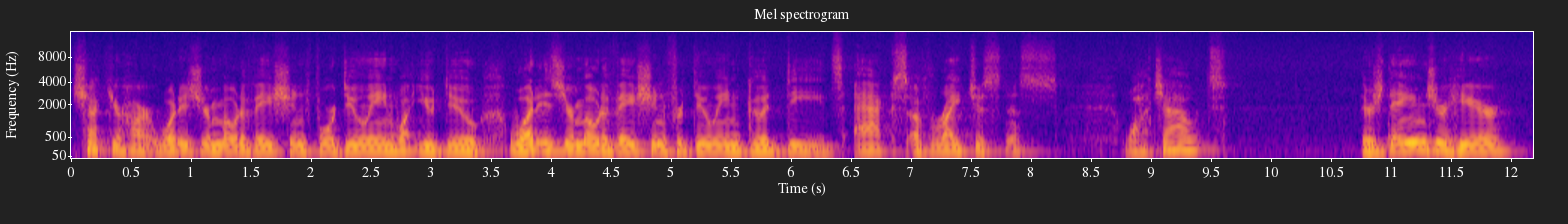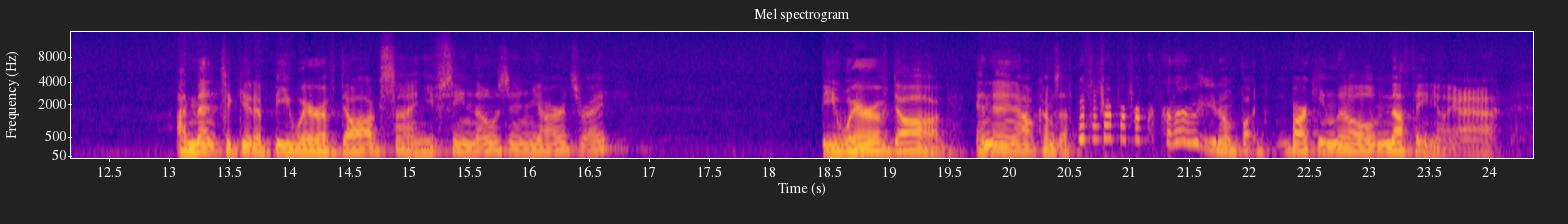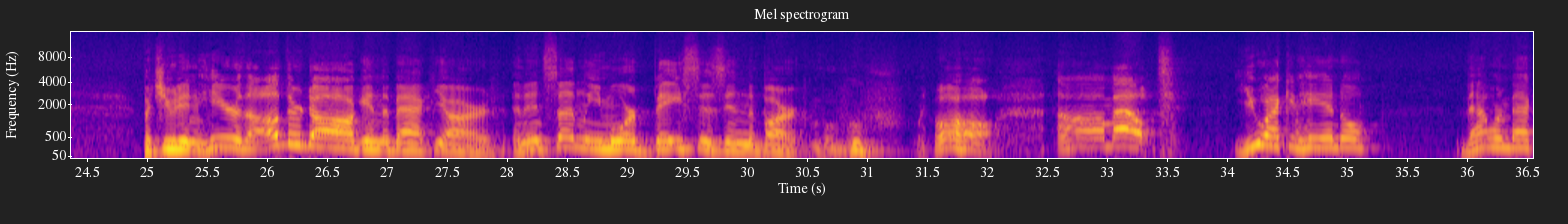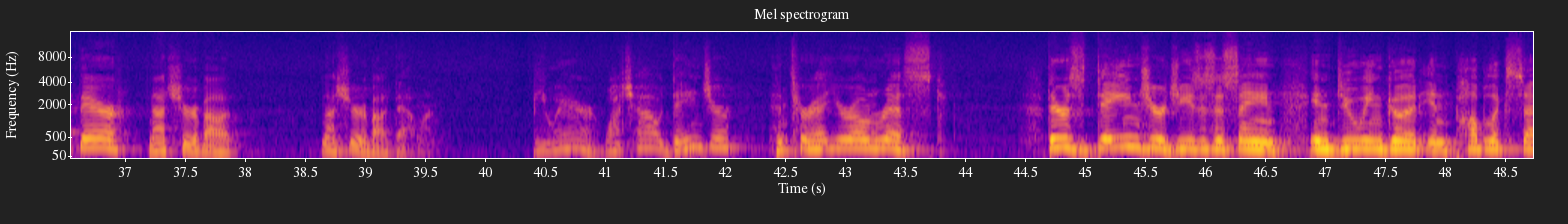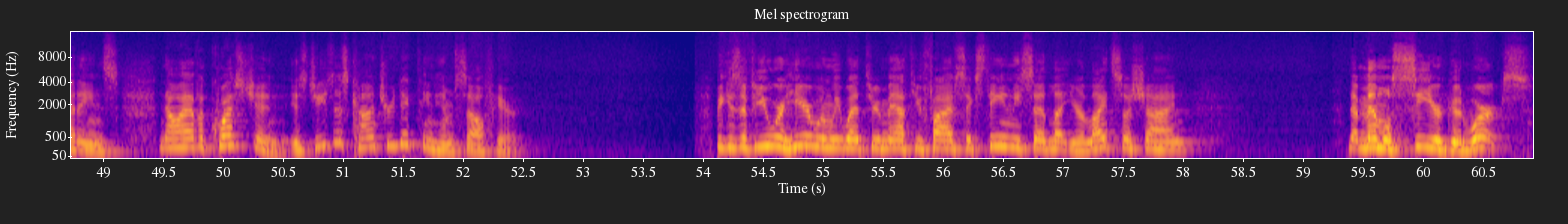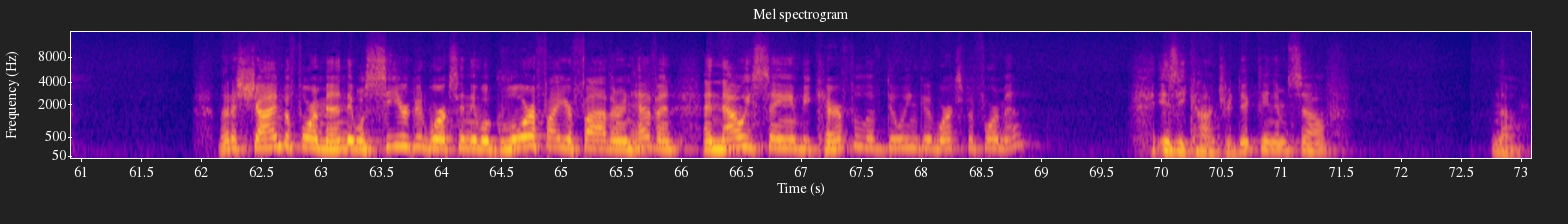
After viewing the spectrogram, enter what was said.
Check your heart. What is your motivation for doing what you do? What is your motivation for doing good deeds, acts of righteousness? Watch out. There's danger here. I meant to get a beware of dog sign. You've seen those in yards, right? Beware of dog. And then out comes a, you know, barking little nothing. You're like, ah. But you didn't hear the other dog in the backyard. And then suddenly more basses in the bark. Oh, I'm out. You I can handle. That one back there, not sure about, not sure about that one. Beware, watch out, danger, enter at your own risk. There's danger, Jesus is saying, in doing good in public settings. Now, I have a question Is Jesus contradicting himself here? Because if you were here when we went through Matthew 5 16, he said, Let your light so shine that men will see your good works. Let us shine before men. They will see your good works and they will glorify your Father in heaven. And now he's saying, Be careful of doing good works before men. Is he contradicting himself? No.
